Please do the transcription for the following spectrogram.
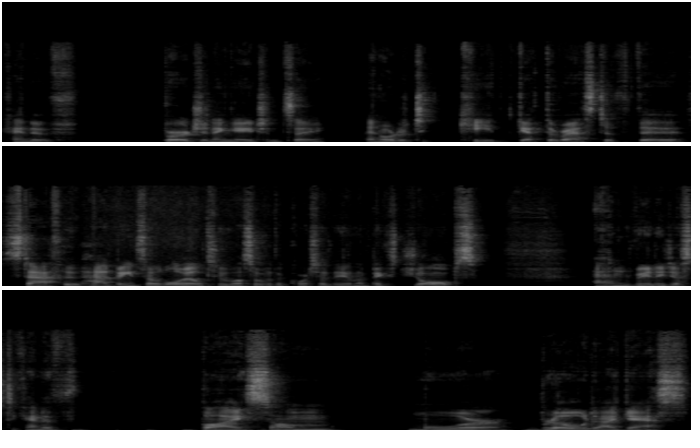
kind of burgeoning agency in order to keep, get the rest of the staff who had been so loyal to us over the course of the Olympics jobs and really just to kind of buy some more road, I guess,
